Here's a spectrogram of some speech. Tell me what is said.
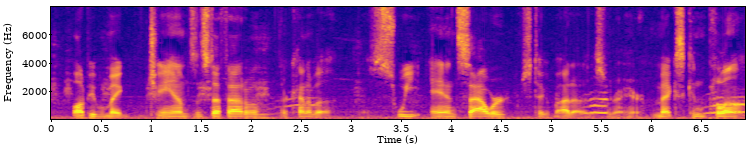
a lot of people make jams and stuff out of them they're kind of a, a sweet and sour. Just take a bite out of this one right here. Mexican plum.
